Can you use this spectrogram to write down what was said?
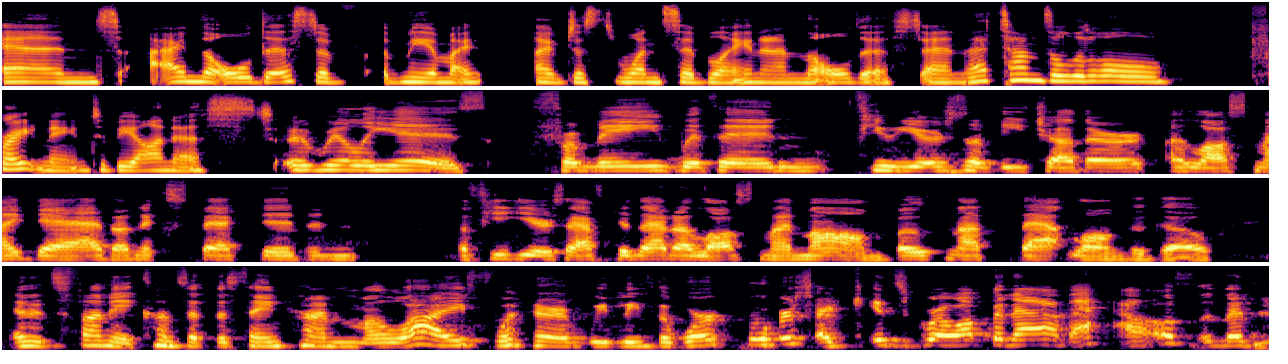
And I'm the oldest of, me and my, I have just one sibling and I'm the oldest. And that sounds a little frightening, to be honest. It really is. For me, within few years of each other, I lost my dad unexpected. And a few years after that, I lost my mom, both not that long ago. And it's funny, it comes at the same time in my life where we leave the workforce, our kids grow up and out of the house, and then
